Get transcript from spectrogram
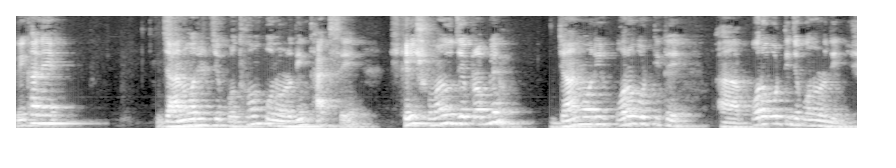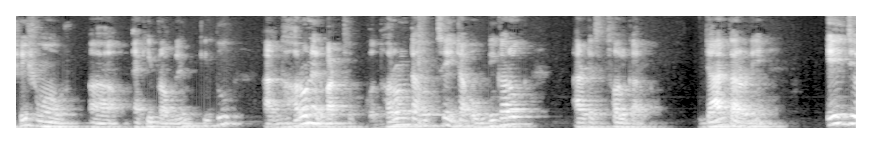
তো এখানে জানুয়ারির যে প্রথম পনেরো দিন থাকছে, সেই সময়ও যে প্রবলেম জানুয়ারির পরবর্তীতে পরবর্তী যে পনেরো দিন, সেই সময়ও একই প্রবলেম কিন্তু ধরনের পার্থক্য, ধরনটা হচ্ছে এটা অগ্নিকারক আর এটা স্থলকারক। যার কারণে, এই যে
